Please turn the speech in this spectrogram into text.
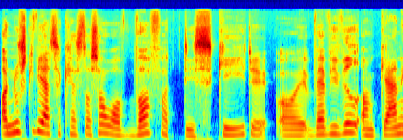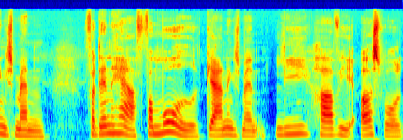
Og nu skal vi altså kaste os over, hvorfor det skete, og hvad vi ved om gerningsmanden. For den her formodede gerningsmand, Lee Harvey Oswald,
